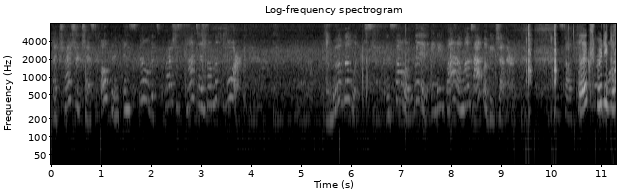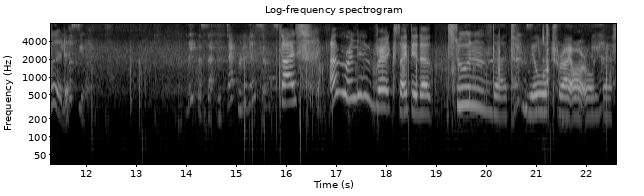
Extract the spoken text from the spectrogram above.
A treasure chest opened and spilled its precious contents on the floor. Remove the loops. Install a lid and a bottom on top of each other. Install Looks pretty good. in the ceiling. Complete the set with decorative inserts. guys i'm really very excited that soon that we will try our own best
